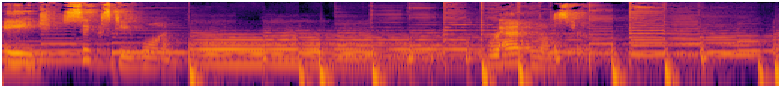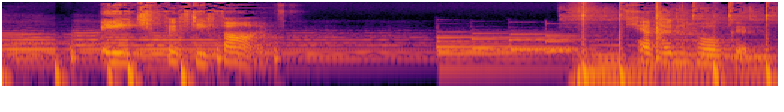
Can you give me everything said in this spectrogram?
Age 61. Brad Muster. Age 55. Kevin Hogan.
